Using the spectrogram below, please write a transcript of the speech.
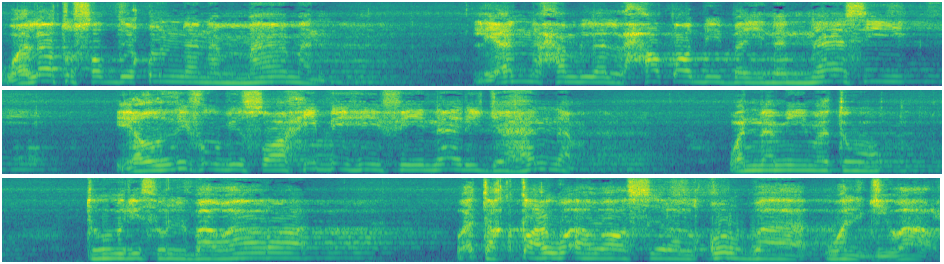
ولا تصدقن نماما لأن حمل الحطب بين الناس يغذف بصاحبه في نار جهنم والنميمة تورث البوار وتقطع أواصر القربى والجوار.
